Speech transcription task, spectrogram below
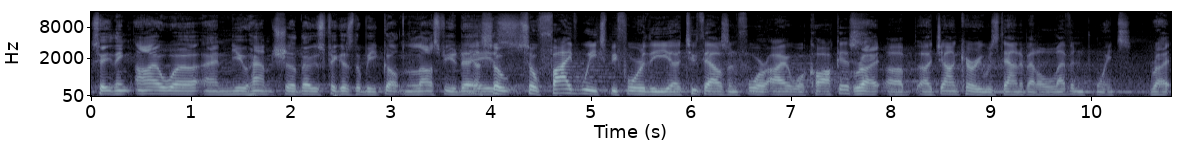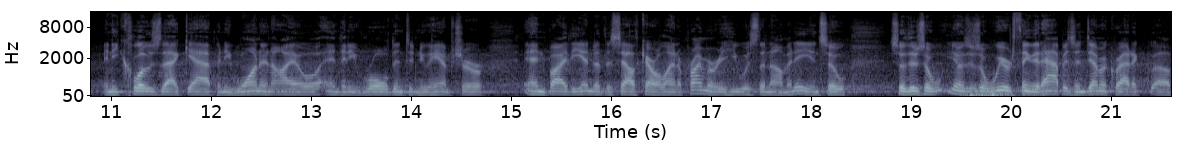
So you think Iowa and New Hampshire, those figures that we've got in the last few Yeah, days? so, so five weeks before the uh, 2004 Iowa caucus, Right. uh, uh, John Kerry was down about 11 points. Right. And he closed that gap, and he won in Iowa, and then he rolled into New Hampshire, and by the end of the South Carolina primary, he was the nominee. And so, so there's a you know there's a weird thing that happens in Democratic uh,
